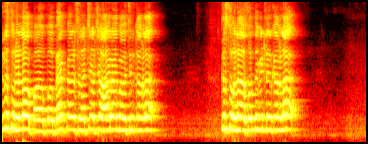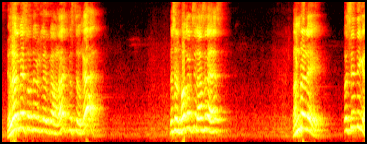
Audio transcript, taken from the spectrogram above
இருக்குதா கிறிஸ்துவன் எல்லாம் பேங்க் பேலன்ஸ் லட்சம் லட்சம் ஆயிரம் ஆயிரமா வச்சிருக்காங்களா? கிறிஸ்துவெல்லாம் சொந்த வீட்டில் இருக்காங்களா? எல்லாருமே சொந்த வீட்டில் இருக்காங்களா கிறிஸ்துவங்க? மிஸ்டர் மோகன்சி லாசரஸ் நண்பர்களே சிந்திங்க.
